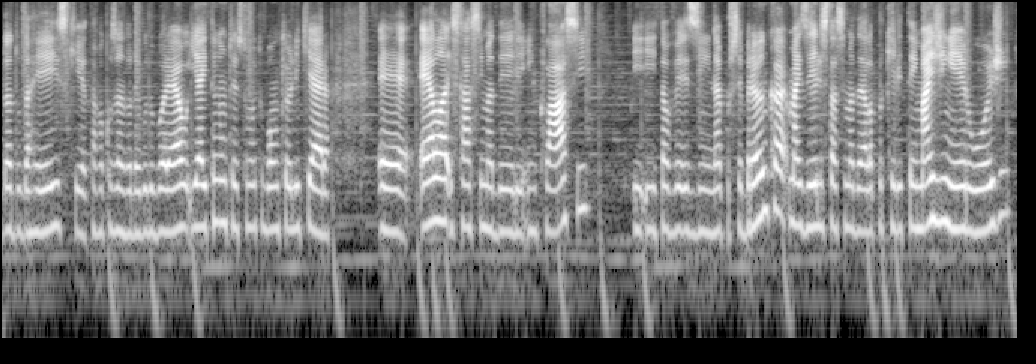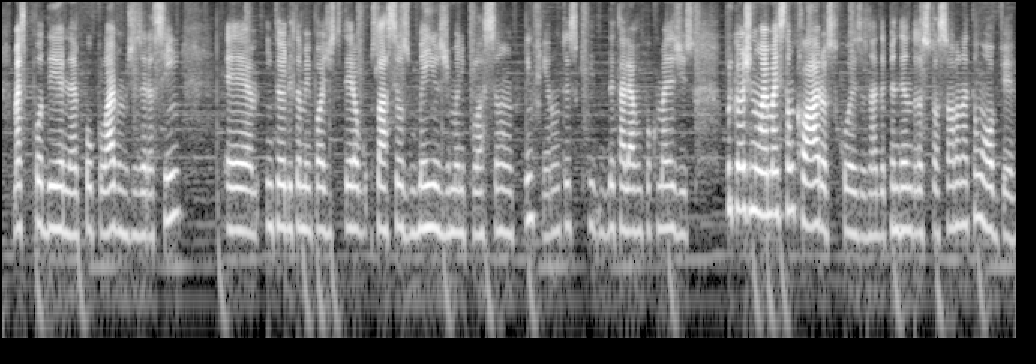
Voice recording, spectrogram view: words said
da Duda Reis, que estava acusando o Nego do Borel, e aí tem um texto muito bom que eu li que era é, ela está acima dele em classe e, e, talvez em, né, por ser branca, mas ele está acima dela porque ele tem mais dinheiro hoje, mais poder, né, popular, vamos dizer assim. É, então ele também pode ter alguns lá seus meios de manipulação. Enfim, era um texto que detalhava um pouco mais disso. Porque hoje não é mais tão claro as coisas, né? Dependendo da situação, ela não é tão óbvia,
